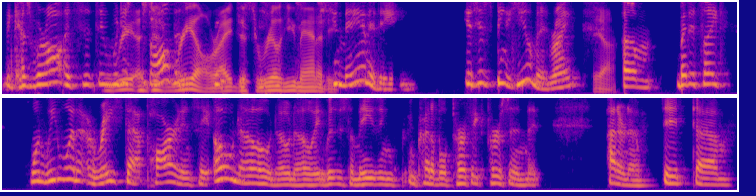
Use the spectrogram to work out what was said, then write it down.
because we're all it's, it's we're just, just all this, real, right? Just real humanity. Humanity is just being human, right? Yeah. Um, but it's like when we want to erase that part and say, "Oh no, no, no, it was this amazing, incredible, perfect person." That I don't know. It. um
